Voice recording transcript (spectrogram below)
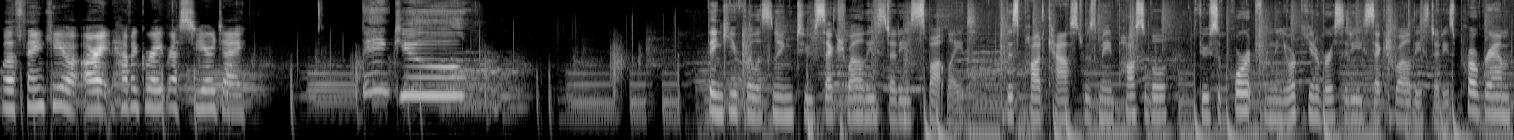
Well, thank you. All right. Have a great rest of your day. Thank you. Thank you for listening to Sexuality Studies Spotlight. This podcast was made possible through support from the York University Sexuality Studies Program,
